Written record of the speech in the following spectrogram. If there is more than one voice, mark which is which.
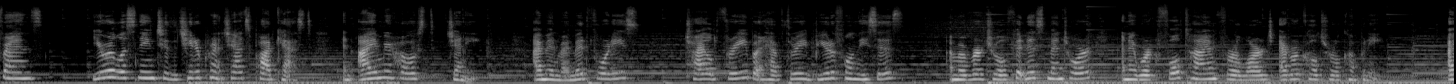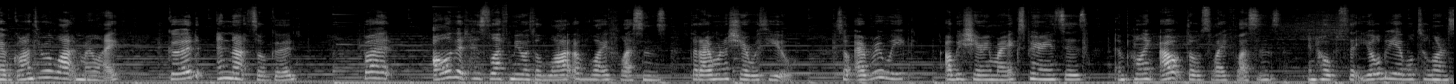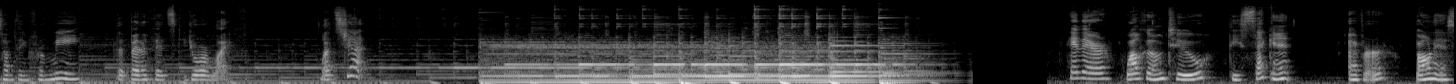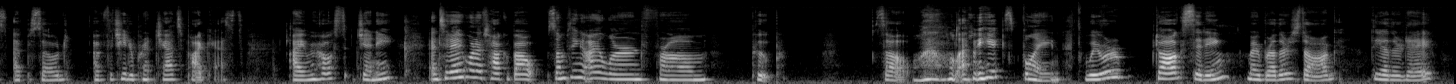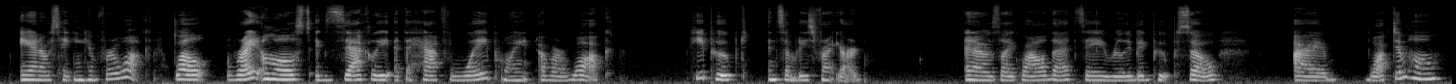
Speaker 1: friends! You are listening to the Cheetah Print Chats podcast, and I am your host, Jeni. I'm in my mid 40s, child free, but have three beautiful nieces. I'm a virtual fitness mentor, and I work full time for a large agricultural company. I have gone through a lot in my life, good and not so good, but all of it has left me with a lot of life lessons that I want to share with you. So every week, I'll be sharing my experiences and pulling out those life lessons in hopes that you'll be able to learn something from me that benefits your life. Let's chat. Hey there, welcome to the second ever bonus episode of the Cheetah Print Chats podcast. I am your host, Jeni, and today I want to talk about something I learned from poop. So, let me explain. We were dog sitting, my brother's dog, the other day, and I was taking him for a walk. Well, right almost exactly at the halfway point of our walk, he pooped in somebody's front yard. And I was like, wow, that's a really big poop. So I walked him home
